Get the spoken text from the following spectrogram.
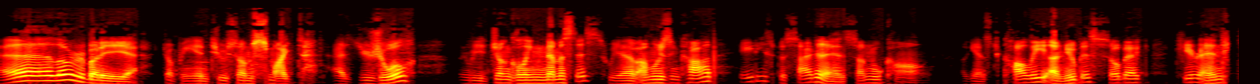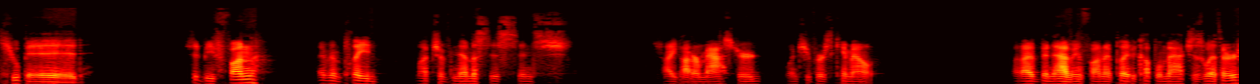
Hello, everybody! Jumping into some Smite as usual. We're going to be jungling Nemesis. We have Amuzin Cobb, Hades, Poseidon, and Sun Wukong against Kali, Anubis, Sobek, Tyr, and Cupid. Should be fun. I haven't played much of Nemesis since I got her mastered when she first came out. But I've been having fun. I played a couple matches with her.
